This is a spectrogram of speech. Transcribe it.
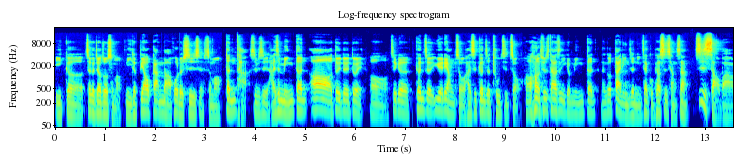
一个这个叫做什么？你的标杆吧，或者是什么灯塔，是不是？还是明灯？哦，对对对，哦，这个跟着月亮走，还是跟着秃子走？哦，就是它是一个明灯，能够带领着你在股票市场上，至少吧，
